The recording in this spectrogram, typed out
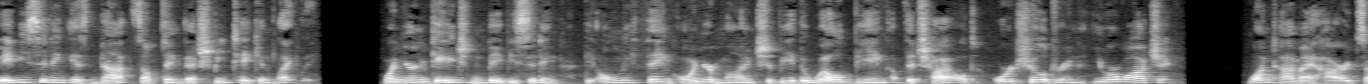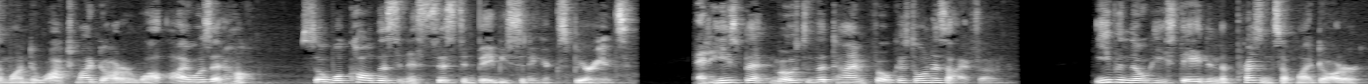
Babysitting is not something that should be taken lightly. When you're engaged in babysitting, the only thing on your mind should be the well being of the child or children you are watching. One time I hired someone to watch my daughter while I was at home, so we'll call this an assisted babysitting experience, and he spent most of the time focused on his iPhone. Even though he stayed in the presence of my daughter,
